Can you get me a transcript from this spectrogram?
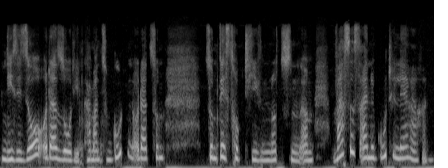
die sie so oder so, die kann man zum Guten oder zum, zum Destruktiven nutzen. Ähm, was ist eine gute Lehrerin?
